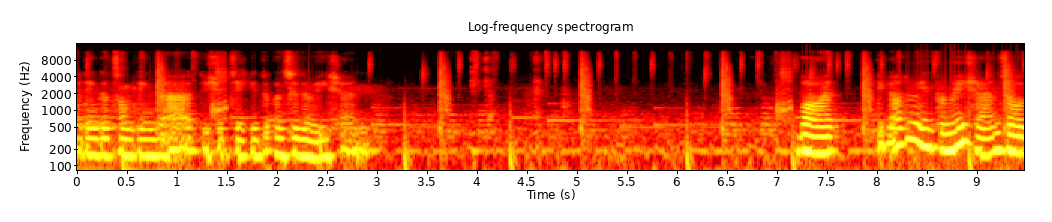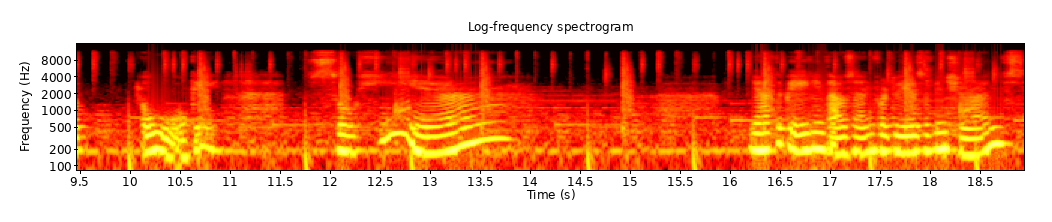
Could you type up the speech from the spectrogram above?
i think that's something that you should take into consideration. But the other information so oh okay. So here you have to pay 18000 for two years of insurance.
